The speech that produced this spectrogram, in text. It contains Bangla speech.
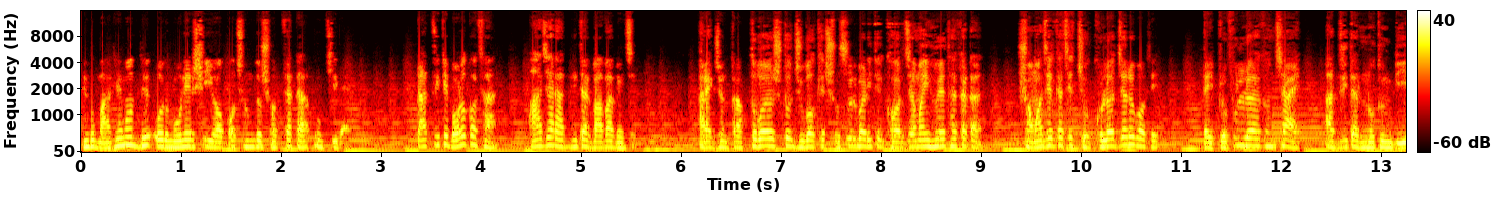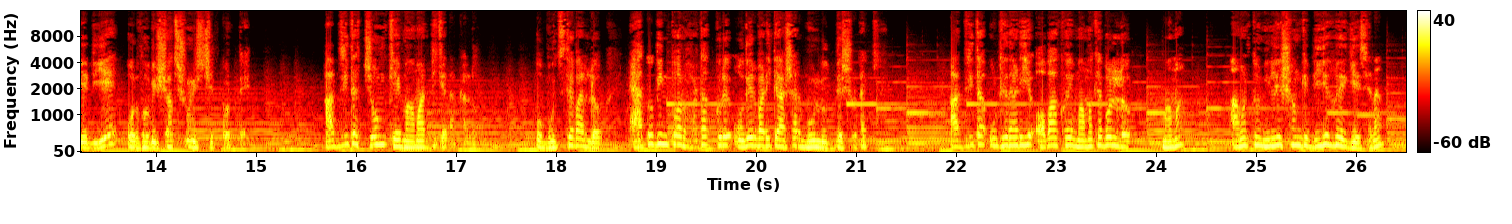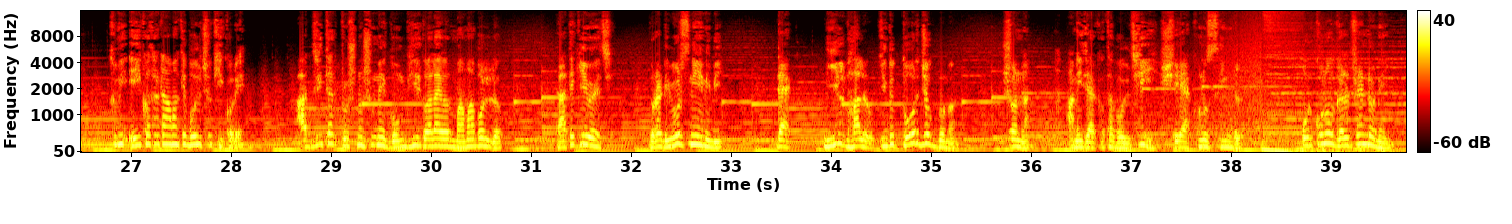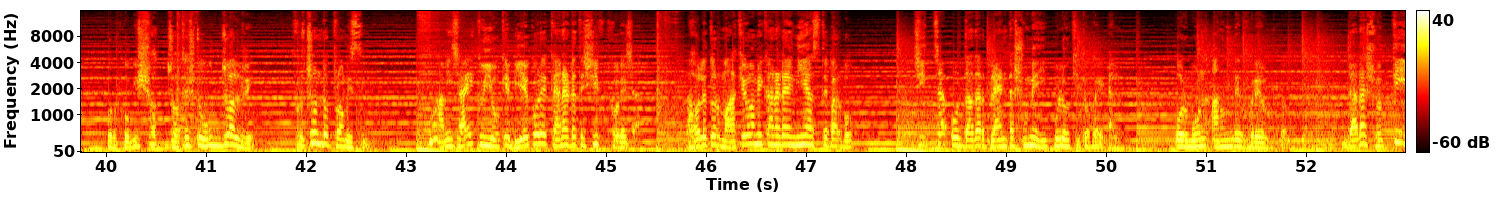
কিন্তু মাঝে মধ্যে ওর মনের সেই অপছন্দ সত্তাটা উঁকি দেয়। তার থেকে বড় কথা, আজ আর আদ্রিতার বাবা বেঁচে। আর একজন প্রাপ্তবয়স্ক যুবকের শ্বশুর বাড়িতে ঘর জামাই হয়ে থাকাটা সমাজের কাছে চক্ষু লজ্জারও বটে, তাই প্রফুল্ল এখন চায় আদ্রিতার নতুন বিয়ে দিয়ে ওর ভবিষ্যৎ সুনিশ্চিত করতে। আদ্রিতা চমকে মামার দিকে তাকালো। ও বুঝতে পারল, এতদিন পর হঠাৎ করে ওদের বাড়িতে আসার মূল উদ্দেশ্যটা কি। আদ্রিতা উঠে দাঁড়িয়ে অবাক হয়ে মামাকে বলল, মামা, আমার তো নীলের সঙ্গে বিয়ে হয়ে গিয়েছে না? তুমি এই কথাটা আমাকে বলছো কি করে? আদ্রিতার প্রশ্ন শুনে গম্ভীর গলায় ওর মামা বলল, তাতে কি হয়েছে? তোরা ডিভোর্স নিয়ে নিবি? দেখ নীল ভালো, কিন্তু তোর যোগ্য নয়। শোন না, আমি যার কথা বলছি, সে এখনও সিঙ্গেল ওর কোনো গার্লফ্রেন্ডও নেই। ওর ভবিষ্যৎ যথেষ্ট উজ্জ্বল রে প্রচণ্ড প্রমিসিং আমি চাই তুই ওকে বিয়ে করে কানাডাতে শিফট করে যা। তাহলে তোর মাকেও আমি কানাডায় নিয়ে আসতে পারব। চিত্রা ওর দাদার প্ল্যানটা শুনেই পুলকিত হয়ে গেল। ওর মন আনন্দে ভরে উঠল। দাদা সত্যি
